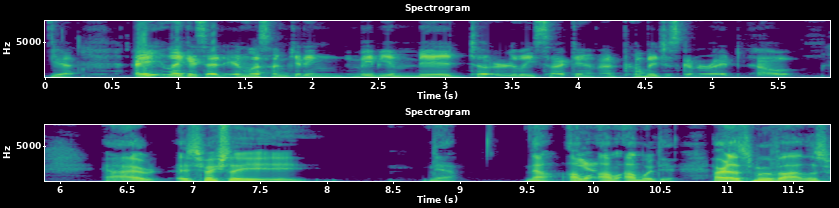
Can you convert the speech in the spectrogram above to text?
Yeah. I, like I said, unless I'm getting maybe a mid to early second, I'm probably just going to write it out. I especially, yeah, no, I'm, Yeah. I'm, I'm with you. All right, let's move on. Let's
